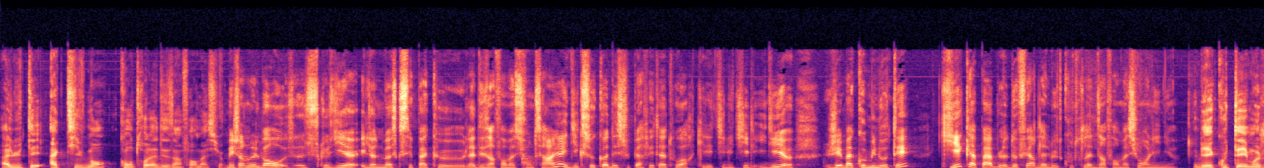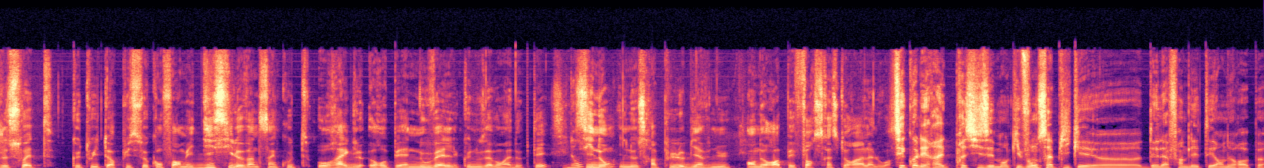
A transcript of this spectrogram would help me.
à lutter activement contre la désinformation. Mais Jean-Louis Barrault, ce que dit euh, Elon Musk, c'est pas que la désinformation ne sert à rien. Il dit que ce code est superfétatoire, qu'il est inutile. Il dit euh, j'ai ma communauté qui est capable de faire de la lutte contre la désinformation en ligne. Eh bien, écoutez, moi je souhaite que Twitter puisse se conformer d'ici le 25 août aux règles européennes nouvelles que nous avons adoptées. Sinon, il ne sera plus le bienvenu en Europe et force restera à la loi. C'est quoi les règles précisément qui vont s'appliquer euh, dès la fin de l'été en Europe?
